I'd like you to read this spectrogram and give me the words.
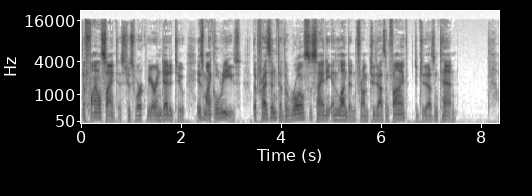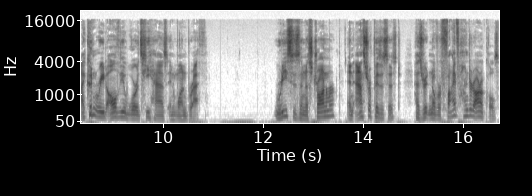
The final scientist whose work we are indebted to is Michael Rees, the president of the Royal Society in London from 2005 to 2010. I couldn't read all the awards he has in one breath. Rees is an astronomer, an astrophysicist, has written over 500 articles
